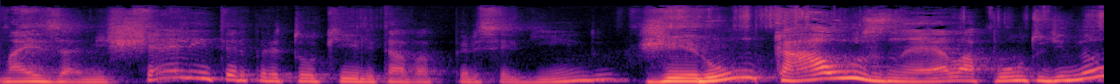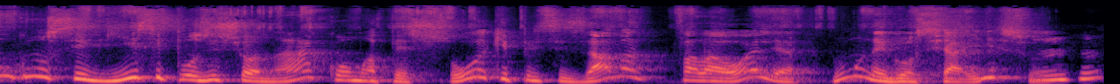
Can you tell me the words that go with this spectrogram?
Mas a Michelle interpretou que ele estava perseguindo, gerou um caos nela a ponto de não conseguir se posicionar como a pessoa que precisava falar, olha, vamos negociar isso? Uhum.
